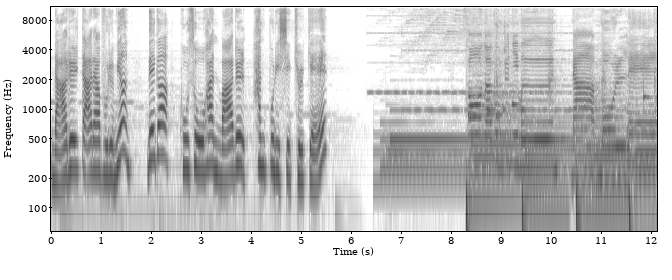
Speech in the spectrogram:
나를 따라 부르면 내가 고소한 말을 한 뿌리씩 줄게. 선화 공주님은 남몰래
